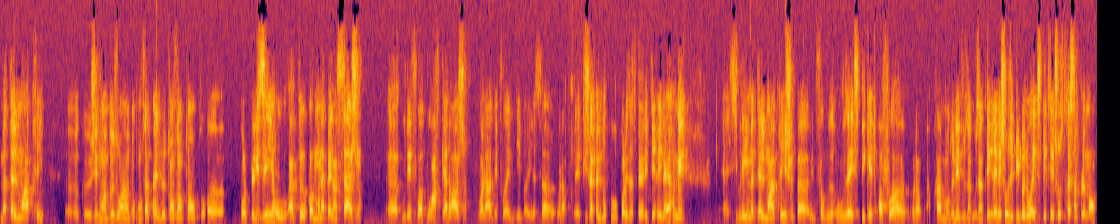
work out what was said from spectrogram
m'a tellement appris que j'ai moins besoin. Donc, on s'appelle de temps en temps pour, pour le plaisir ou un peu comme on appelle un sage. ou des fois pour un recadrage. Voilà, des fois, il me dit, bah, il y a ça, voilà. Et puis, je l'appelle beaucoup pour les aspects vétérinaires, mais euh, si vous voulez, il m'a tellement appris, je vais pas, une fois que vous, vous a expliqué trois fois, euh, voilà, après, à un moment donné, vous, vous intégrez les choses. Et puis, Benoît explique les choses très simplement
